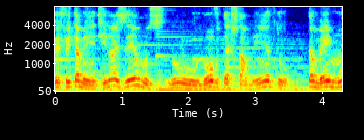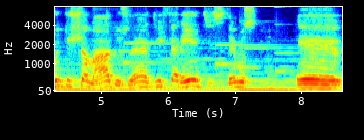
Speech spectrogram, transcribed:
Perfeitamente. E nós vemos no Novo Testamento também muitos chamados né, diferentes. Temos é,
